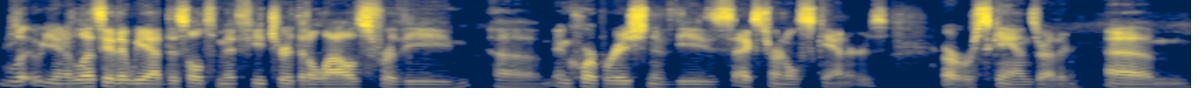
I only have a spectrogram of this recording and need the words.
you know let's say that we add this ultimate feature that allows for the uh, incorporation of these external scanners or, or scans rather. Um,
